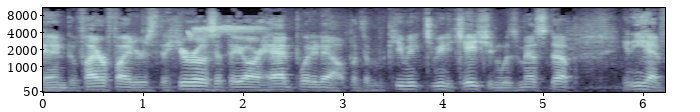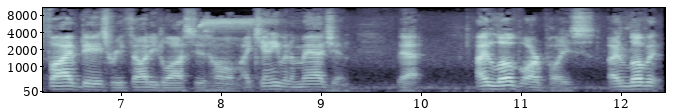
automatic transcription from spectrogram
and the firefighters, the heroes that they are, had put it out, but the communication was messed up, and he had five days where he thought he'd lost his home. I can't even imagine that. I love our place. I love it.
